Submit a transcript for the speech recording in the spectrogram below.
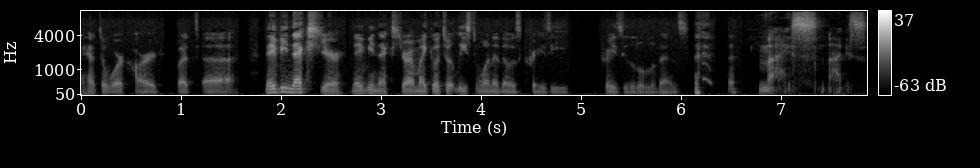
I had to work hard. But uh, maybe next year, maybe next year, I might go to at least one of those crazy crazy little events. Nice, nice.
